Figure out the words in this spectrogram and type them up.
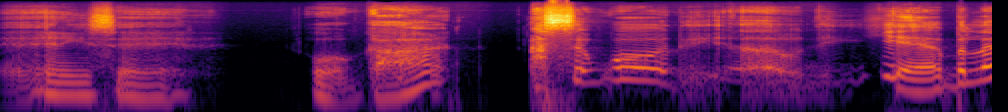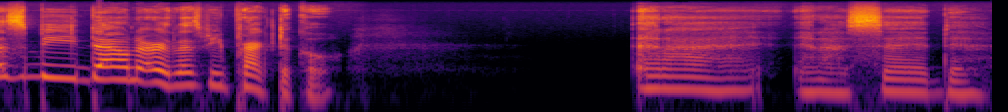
And he said, well, God. I said, well, uh, yeah, but let's be down to earth. Let's be practical. And I and I said,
